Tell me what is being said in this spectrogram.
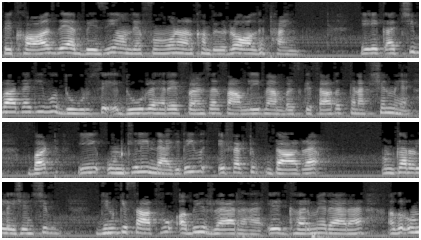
because they are busy on their phone or computer all the time ये एक अच्छी बात है कि वो दूर से, दूर रह रहे फ्रेंड्स एंड फैमिली मेंबर्स के साथ कनेक्शन में है। बट ये उनके लिए नेगेटिव इफ़ेक्ट डाल रहा है उनका रिलेशनशिप जिनके साथ वो अभी रह रहा है, एक घर में रह रहा है। अगर उन,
